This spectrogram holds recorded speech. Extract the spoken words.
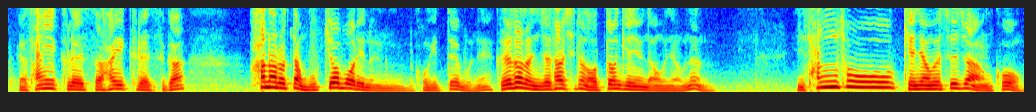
그러니까 상위 클래스, 하위 클래스가 하나로 딱 묶여버리는 거기 때문에. 그래서 이제 사실은 어떤 개념이 나오냐면은 이 상속 개념을 쓰지 않고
